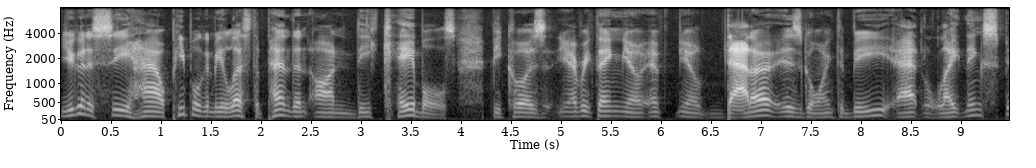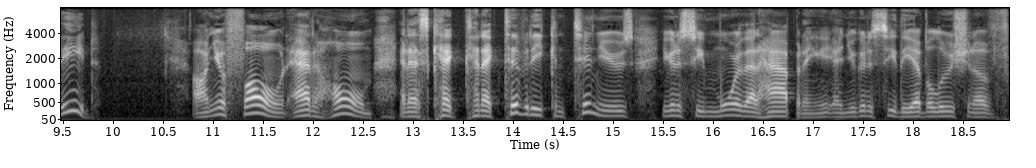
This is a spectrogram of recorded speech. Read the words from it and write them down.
you're going to see how people are going to be less dependent on the cables because everything you know, if, you know, data is going to be at lightning speed. On your phone at home and as connectivity continues you're going to see more of that happening and you're going to see the evolution of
